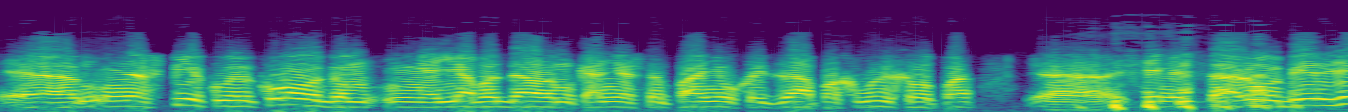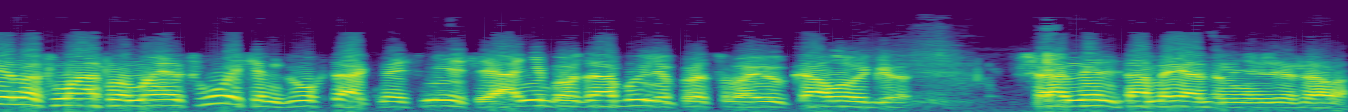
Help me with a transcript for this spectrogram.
э, в пику экологам м, я бы дал им, конечно, понюхать запах выхлопа э, 72-го бензина с маслом АС-8 двухтактной смеси. Они бы забыли про свою экологию. Шанель там рядом не лежала.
